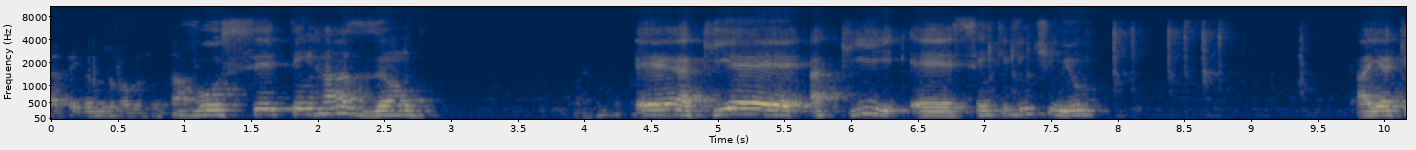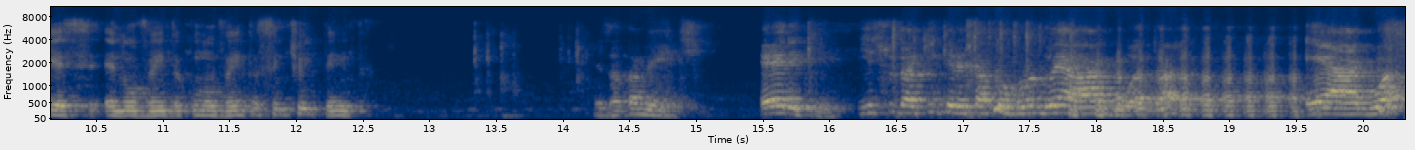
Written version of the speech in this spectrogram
tá pegando o valor total. Você tem razão. É, aqui é aqui é 120 mil. Aí aqui é, 90 é com 90, 180. Exatamente. Eric, isso daqui que ele está tomando é água, tá? É água.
